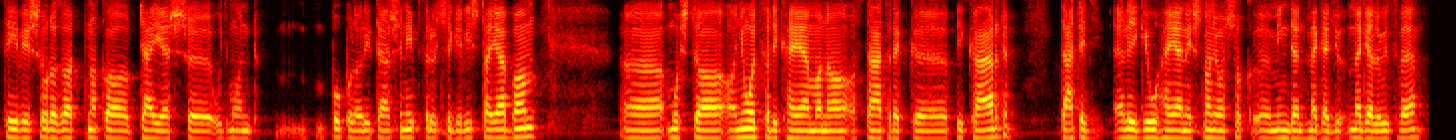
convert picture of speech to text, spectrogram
TV sorozatnak a teljes, úgymond popularitási népszerűségi listájában. Most a, a nyolcadik helyen van a, a Star Trek Picard, tehát egy elég jó helyen, és nagyon sok mindent megegy, megelőzve,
